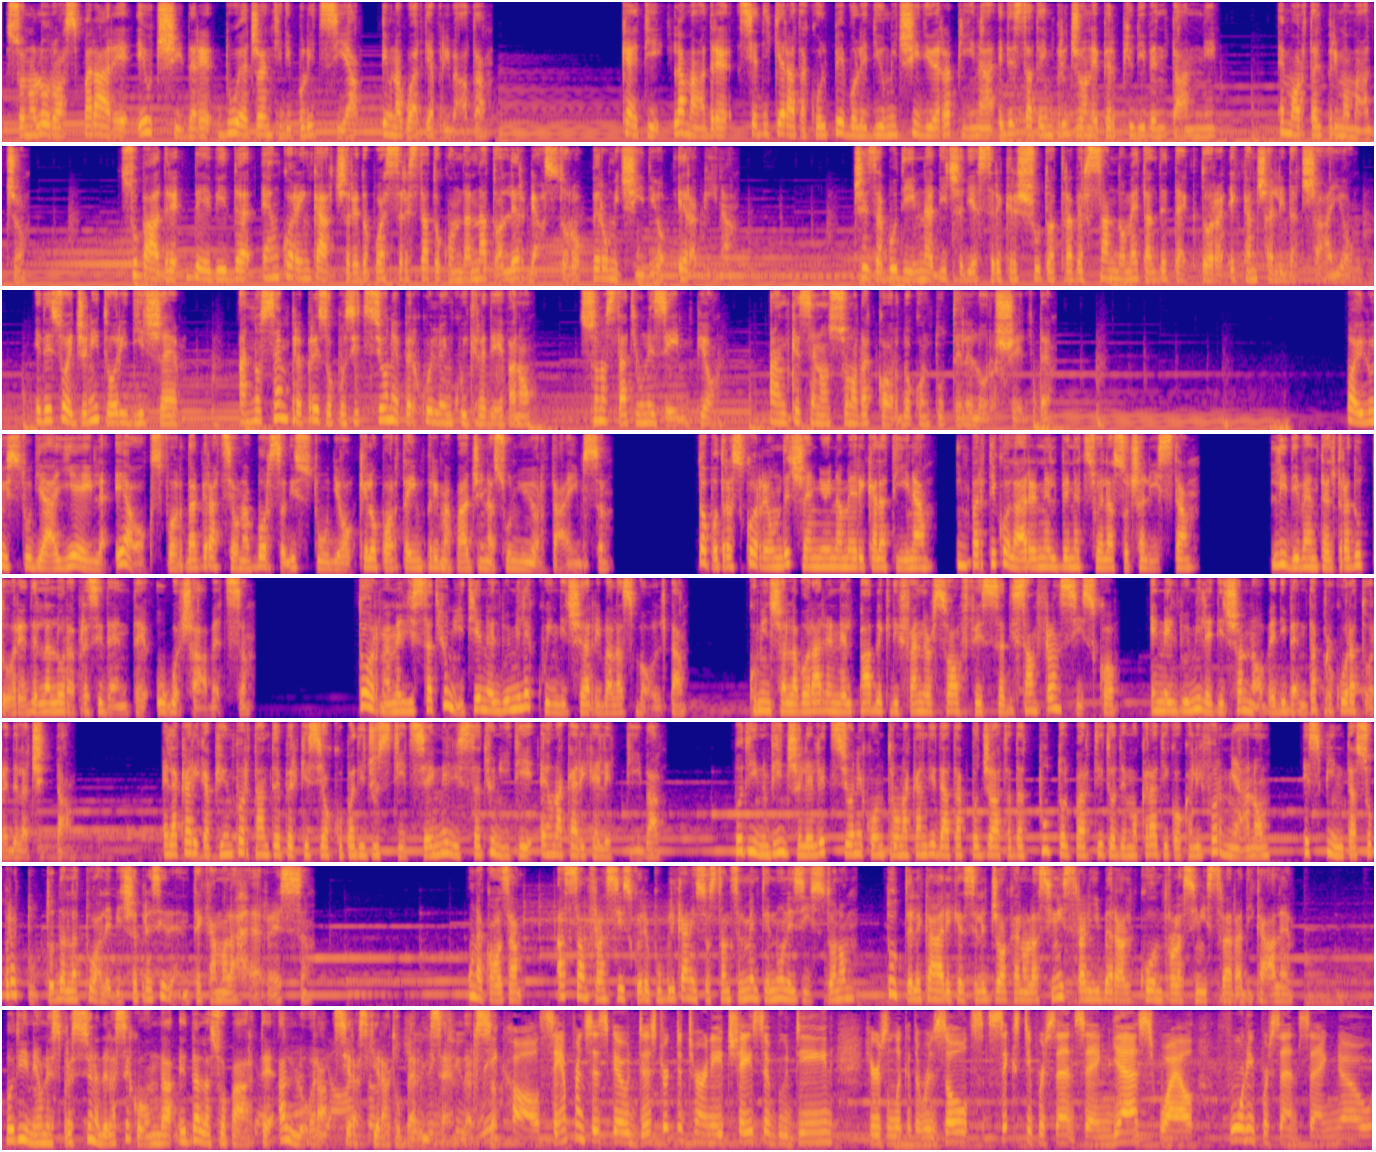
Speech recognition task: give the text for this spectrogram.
Sono loro a sparare e uccidere due agenti di polizia e una guardia privata. Katie, la madre, si è dichiarata colpevole di omicidio e rapina ed è stata in prigione per più di vent'anni. È morta il primo maggio. Suo padre, David, è ancora in carcere dopo essere stato condannato all'ergastolo per omicidio e rapina. Cesa Bodin dice di essere cresciuto attraversando metal detector e cancelli d'acciaio. E dei suoi genitori dice hanno sempre preso posizione per quello in cui credevano. Sono stati un esempio, anche se non sono d'accordo con tutte le loro scelte. Poi lui studia a Yale e a Oxford grazie a una borsa di studio che lo porta in prima pagina sul New York Times. Dopo trascorre un decennio in America Latina, in particolare nel Venezuela socialista. Lì diventa il traduttore dell'allora presidente Hugo Chavez. Torna negli Stati Uniti e nel 2015 arriva la svolta. Comincia a lavorare nel Public Defender's Office di San Francisco e nel 2019 diventa procuratore della città. È la carica più importante per chi si occupa di giustizia e negli Stati Uniti è una carica elettiva. Bodin vince le elezioni contro una candidata appoggiata da tutto il Partito Democratico californiano e spinta soprattutto dall'attuale vicepresidente Kamala Harris. Una cosa, a San Francisco i repubblicani sostanzialmente non esistono, tutte le cariche se le giocano la sinistra liberal contro la sinistra radicale. Bodine è un'espressione della seconda e dalla sua parte allora si era schierato Bernie Sanders. San Francisco District Attorney Chesa Boudin. Here's a look at the results. 60% saying yes, while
